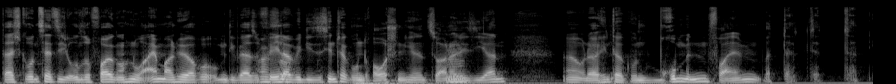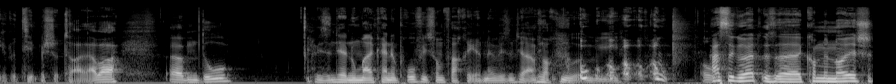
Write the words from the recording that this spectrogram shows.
da ich grundsätzlich unsere Folgen auch nur einmal höre, um diverse Ach so. Fehler wie dieses Hintergrundrauschen hier zu analysieren. Äh, oder Hintergrundbrummen vor allem. Das, das, das, das irritiert mich total. Aber ähm, du, wir sind ja nun mal keine Profis vom Fach hier. Ne? Wir sind ja einfach nur irgendwie. Oh. Hast du gehört, es äh, kommt eine neue Sch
